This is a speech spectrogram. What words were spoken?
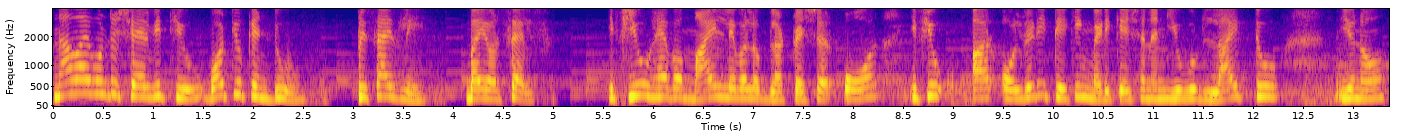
Now I want to share with you what you can do precisely by yourself. If you have a mild level of blood pressure or if you are already taking medication and you would like to you know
